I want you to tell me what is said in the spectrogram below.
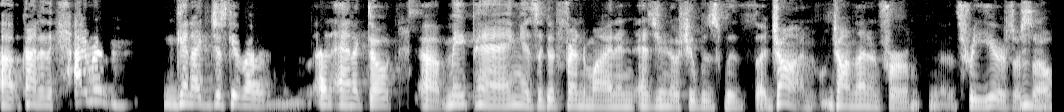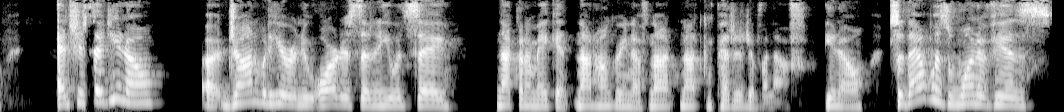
uh, kind of thing. I remember. Can I just give a an anecdote? Uh, May Pang is a good friend of mine, and as you know, she was with uh, John John Lennon for uh, three years or so. And she said, you know, uh, John would hear a new artist, and he would say, "Not going to make it, not hungry enough, not not competitive enough." You know, so that was one of his,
